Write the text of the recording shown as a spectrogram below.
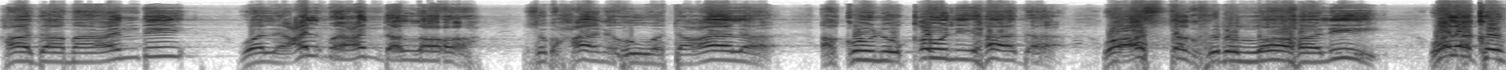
হাদা মা আন্দি والعلم عند الله سبحانه وتعالى. أقول قولي هذا وأستغفر الله لي ولكم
